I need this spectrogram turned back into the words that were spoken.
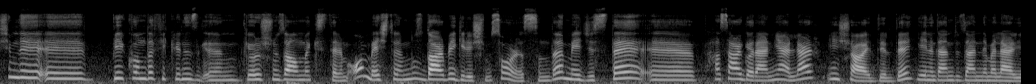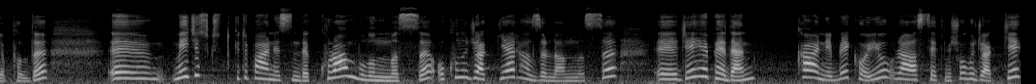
Şimdi e, bir konuda fikriniz, e, görüşünüzü almak isterim. 15 Temmuz darbe girişimi sonrasında mecliste e, hasar gören yerler inşa edildi. Yeniden düzenlemeler yapıldı. Meclis küt- kütüphanesinde Kur'an bulunması, okunacak yer hazırlanması e, CHP'den Kani Beko'yu rahatsız etmiş olacak ki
